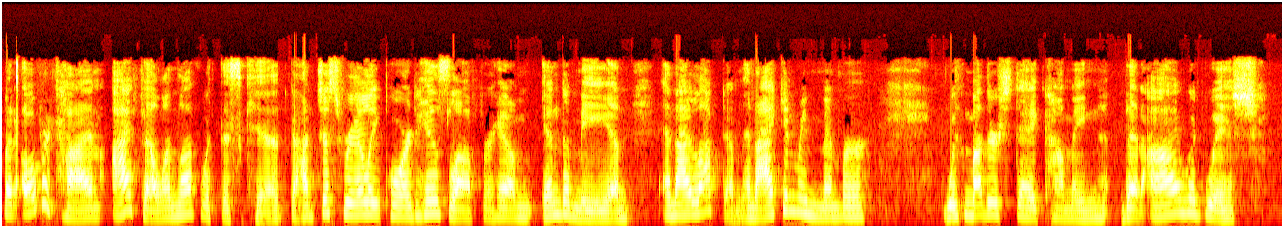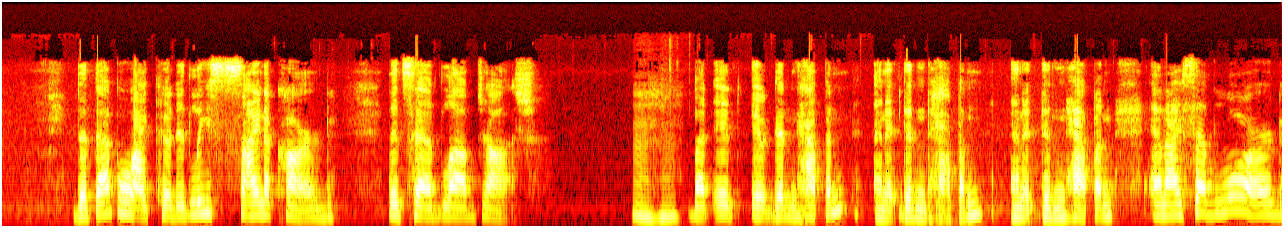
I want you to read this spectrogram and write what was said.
But over time, I fell in love with this kid. God just really poured his love for him into me, and, and I loved him. And I can remember with Mother's Day coming that I would wish that that boy could at least sign a card that said, Love Josh. Mm-hmm. But it, it didn't happen, and it didn't happen, and it didn't happen. And I said, Lord,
